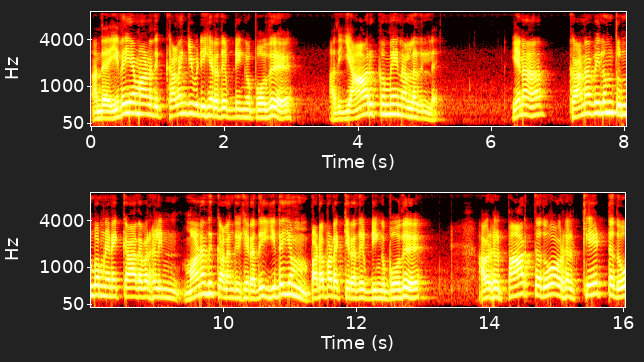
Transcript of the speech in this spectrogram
அந்த இதயமானது கலங்கி விடுகிறது அப்படிங்கும்போது அது யாருக்குமே நல்லதில்லை. ஏன்னா கனவிலும் துன்பம் நினைக்காதவர்களின் மனது கலங்குகிறது இதயம் படபடக்கிறது அப்படிங்கும்போது அவர்கள் பார்த்ததோ அவர்கள் கேட்டதோ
